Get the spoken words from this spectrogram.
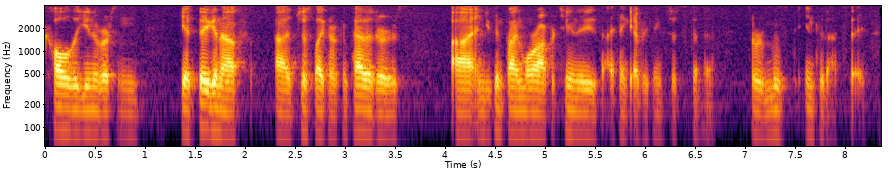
cull the universe and get big enough, uh, just like our competitors, uh, and you can find more opportunities, I think everything's just going to sort of move into that space.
